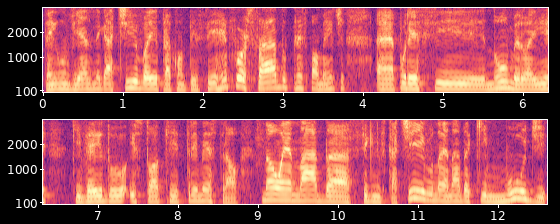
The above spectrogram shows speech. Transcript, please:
tem um viés negativo aí para acontecer, reforçado principalmente é, por esse número aí que veio do estoque trimestral. Não é nada significativo, não é nada que mude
